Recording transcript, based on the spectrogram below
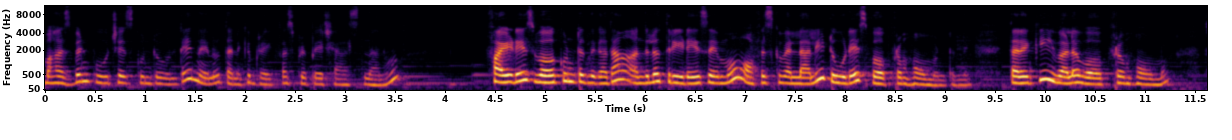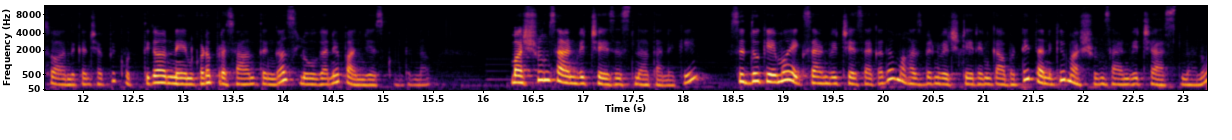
మా హస్బెండ్ పూజ చేసుకుంటూ ఉంటే నేను తనకి బ్రేక్ఫాస్ట్ ప్రిపేర్ చేస్తున్నాను. ఫైవ్ డేస్ వర్క్ ఉంటుంది కదా అందులో త్రీ డేస్ ఏమో ఆఫీస్కి వెళ్ళాలి two days work from home ఉంటుంది. తనకి ఇవాళ వర్క్ ఫ్రమ్ హోమ్ సో అందుకని చెప్పి కొద్దిగా నేను కూడా ప్రశాంతంగా స్లోగానే పని చేసుకుంటున్నా. మష్రూమ్ శాండ్విచ్ చేసేస్తున్నా తనకి. సిద్ధుకేమో ఎగ్ శాండ్విచ్ చేశా కదా మా హస్బెండ్ వెజిటేరియన్ కాబట్టి తనకి మష్రూమ్ శాండ్విచ్ చేస్తున్నాను.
